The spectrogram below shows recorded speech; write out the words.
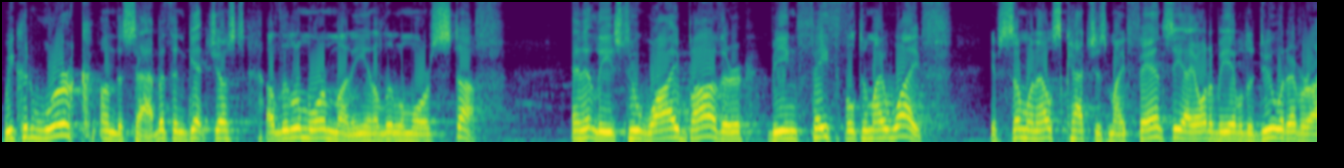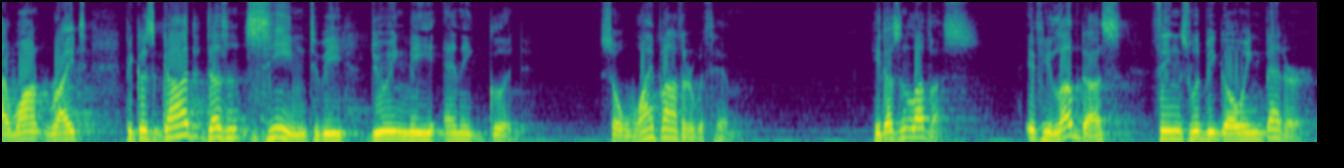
We could work on the Sabbath and get just a little more money and a little more stuff. And it leads to why bother being faithful to my wife? If someone else catches my fancy, I ought to be able to do whatever I want right because God doesn't seem to be doing me any good. So why bother with Him? He doesn't love us. If He loved us, things would be going better.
